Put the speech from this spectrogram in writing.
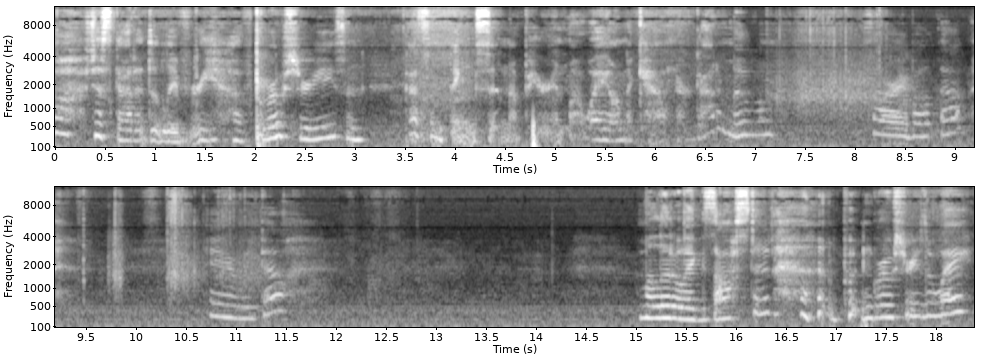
Oh, just got a delivery of groceries and got some things sitting up here in my way on the counter. Gotta move them. Sorry about that. Here we go. I'm a little exhausted putting groceries away,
